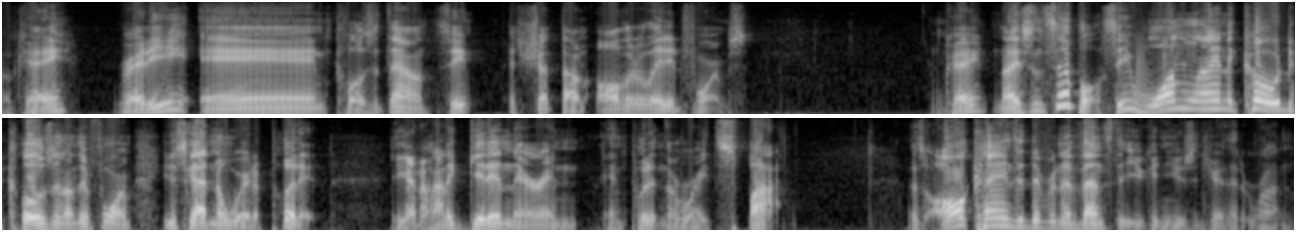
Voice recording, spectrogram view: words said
Okay, ready? And close it down. See, it shut down all the related forms. Okay, nice and simple. See, one line of code to close another form. You just got to know where to put it. You got to know how to get in there and, and put it in the right spot. There's all kinds of different events that you can use in here that run.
